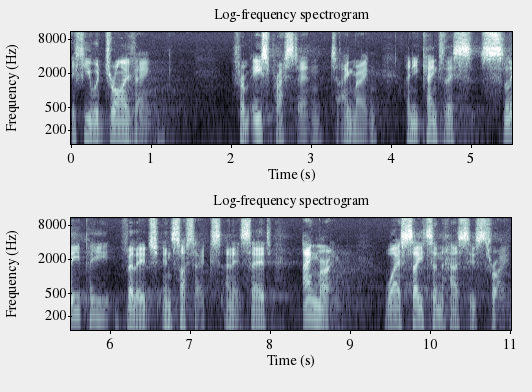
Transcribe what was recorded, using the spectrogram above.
if you were driving from East Preston to Angmering and you came to this sleepy village in Sussex and it said, Angmering, where Satan has his throne.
